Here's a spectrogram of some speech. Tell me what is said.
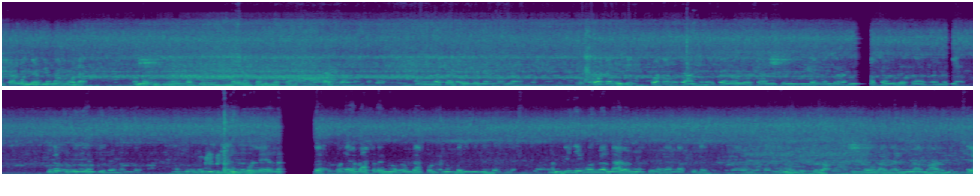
ಸ್ವಾಮಿ ದೇವಸ್ಥಾನ ಮೂಲ ಒಂದೇ ರೀತಿಯಲ್ಲಿ ಬರ್ತೀವಿ ಸ್ವಾಮಿ ಕೋಟೆ ಬೀದಿ ಆಂಜನೇಯ ಸ್ವಾಮಿ ದೇವಸ್ಥಾನಕ್ಕೆ ಮುಂದೆ ಬಂದು ರಂಗಸ್ವಾಮಿ ದೇವಸ್ಥಾನದಲ್ಲಿ ತಿರುಗು ಬೀದಿ ಅಂತಿದೆ ನಮ್ಮದು ಆ ತಿರುಗು ಹಿಂದೆ ಎಲ್ಲ ಕೋಟೆ ಎಲ್ಲ ಕಡೆನೂ ರೌಂಡ್ ಹಾಕ್ಕೊಂಡು ನಮ್ಮ ಬೀದಿ ಬರ್ತಿದೆ ನಮ್ಮ ಬೀದಿಗೆ ಬಂದ್ಮೇಲೆ ನಾವೇ ಮಾಡ್ತೀವಿ ಅದೆಲ್ಲ ಪೂಜೆ ಏನೂ ಗೊತ್ತಿಲ್ಲ ಅದೆಲ್ಲ ಮಾಡಿ ಮುಗಿಸಿ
